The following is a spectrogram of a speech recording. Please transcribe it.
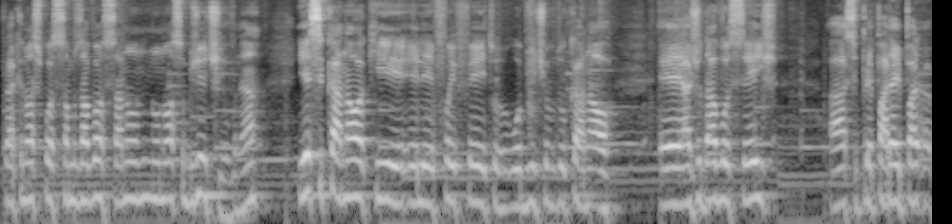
para que nós possamos avançar no, no, nosso objetivo, né? E esse canal aqui, ele foi feito, o objetivo do canal é, ajudar vocês a se preparar para,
